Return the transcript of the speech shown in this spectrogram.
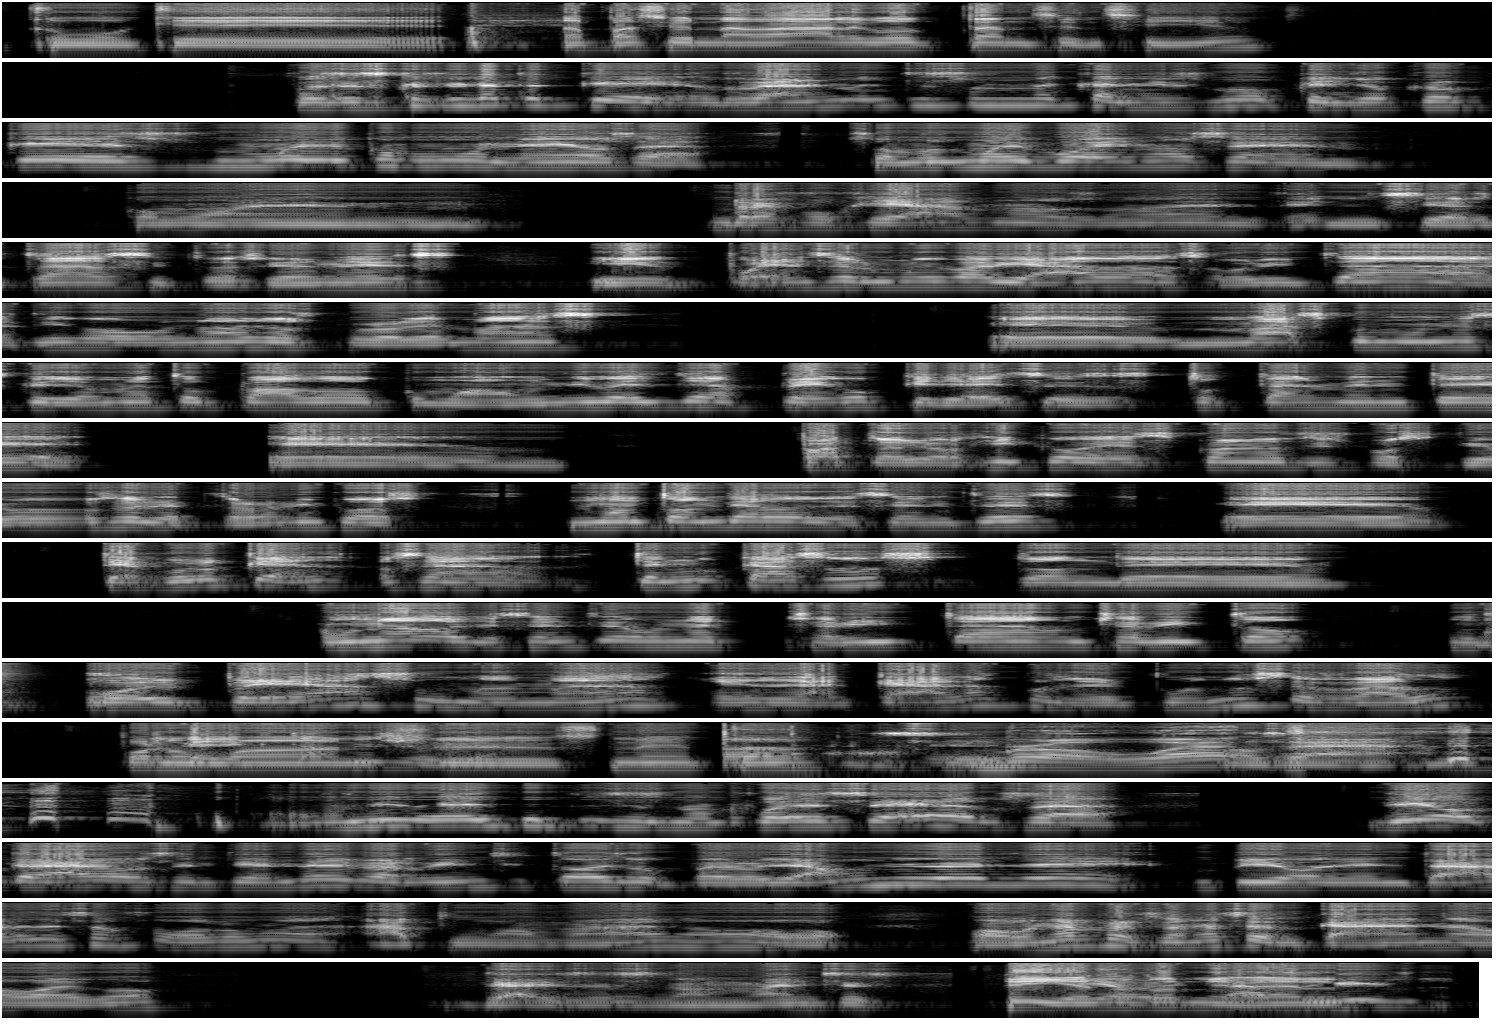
como que apasionada a algo tan sencillo? Pues es que fíjate que realmente es un mecanismo que yo creo que es muy común, ¿eh? O sea, somos muy buenos en, como en refugiarnos, ¿no? En, en ciertas situaciones y pueden ser muy variadas. Ahorita, digo, uno de los problemas eh, más comunes que yo me he topado como a un nivel de apego que ya dices, es totalmente eh, patológico, es con los dispositivos electrónicos. Un montón de adolescentes eh, te juro que, o sea, tengo casos donde un adolescente, una chavita, un chavito golpea a su mamá en la cara con el puño cerrado porque no manches, neta. Sí. Bro, what? O sea, a un nivel que tú dices, no puede ser, o sea, digo, claro, se entiende el berrinche y todo eso, pero ya a un nivel de violentar de esa forma a tu mamá, ¿no? O, o a una persona cercana o algo, ya dices, no manches. Sí, ya es otro nivel. sí,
